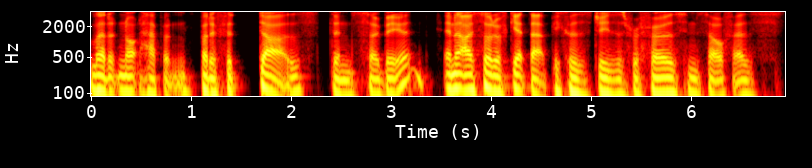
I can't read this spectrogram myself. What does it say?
let it not happen. But if it does, then so be it." And I sort of get that because Jesus refers himself as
